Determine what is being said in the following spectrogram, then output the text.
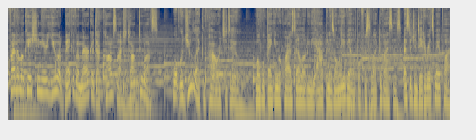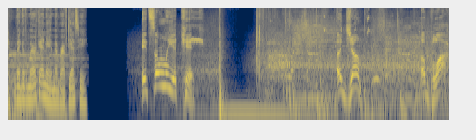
Find a location near you at bankofamerica.com slash talk to us. What would you like the power to do? Mobile banking requires downloading the app and is only available for select devices. Message and data rates may apply. Bank of America and a member FDIC. It's only a kick. A jump. A block.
